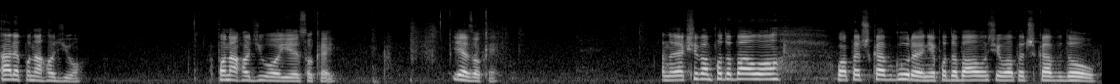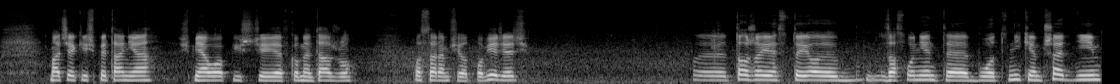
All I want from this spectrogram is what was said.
ale ponachodziło. Ponachodziło i jest ok. Jest ok. No jak się Wam podobało, łapeczka w górę, nie podobało się łapeczka w dół. Macie jakieś pytania? Śmiało piszcie je w komentarzu. Postaram się odpowiedzieć. E, To, że jest tutaj e, zasłonięte błotnikiem przed nim,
